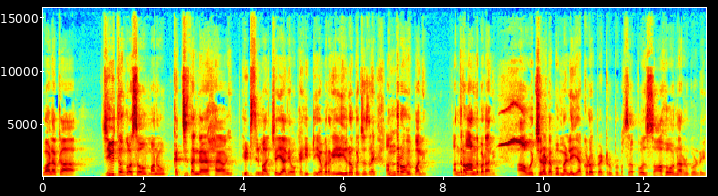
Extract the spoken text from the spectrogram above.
వాళ్ళ యొక్క జీవితం కోసం మనం ఖచ్చితంగా హిట్ సినిమాలు చేయాలి. ఒక హిట్ ఎవరికి ఏ హీరోకి వచ్చేసరికి అందరం ఇవ్వాలి. అందరం ఆనందపడాలి. ఆ వచ్చిన డబ్బు మళ్ళీ ఎక్కడో పెట్టరు. ఇప్పుడు సపోజ్ సాహో ఉన్నారనుకోండి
